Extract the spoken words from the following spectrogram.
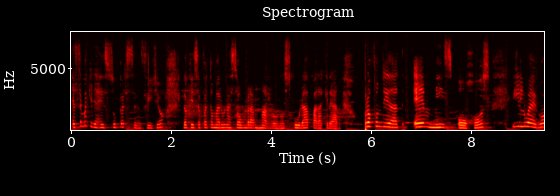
Este maquillaje es súper sencillo, lo que hice fue tomar una sombra marrón oscura para crear profundidad en mis ojos y luego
